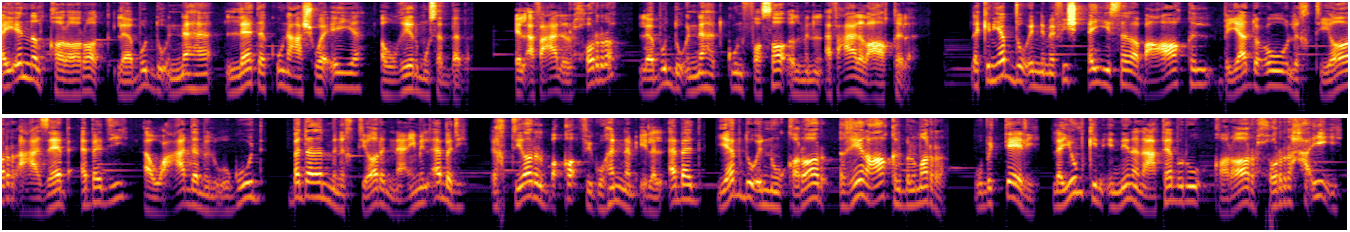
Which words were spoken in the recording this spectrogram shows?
أي أن القرارات لابد أنها لا تكون عشوائية أو غير مسببة. الأفعال الحرة لابد أنها تكون فصائل من الأفعال العاقلة. لكن يبدو أن مفيش أي سبب عاقل بيدعو لاختيار عذاب أبدي أو عدم الوجود بدلا من اختيار النعيم الأبدي. اختيار البقاء في جهنم إلى الأبد يبدو أنه قرار غير عاقل بالمرة وبالتالي لا يمكن أننا نعتبره قرار حر حقيقي.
